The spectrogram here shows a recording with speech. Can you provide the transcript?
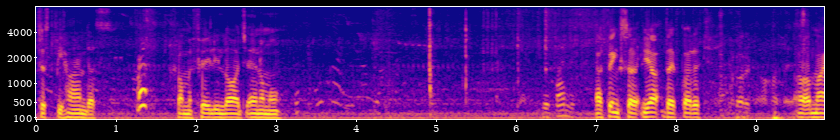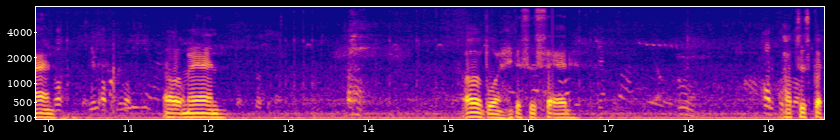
just behind us, from a fairly large animal. They find it. I think so. Yeah, they've got it. Got it. Oh man. Oh. Oh, man. Oh boy, this is sad. I've just got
